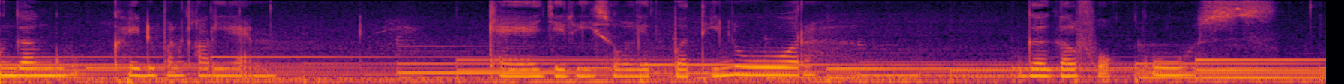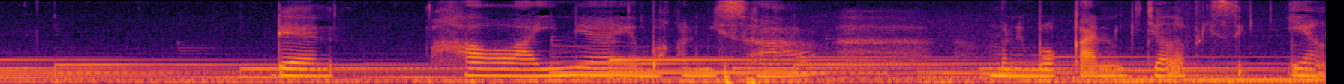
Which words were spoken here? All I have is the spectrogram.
mengganggu kehidupan kalian. Kayak jadi sulit buat tidur, gagal fokus, dan hal lainnya yang bahkan bisa menimbulkan gejala fisik yang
